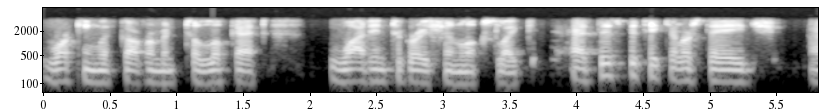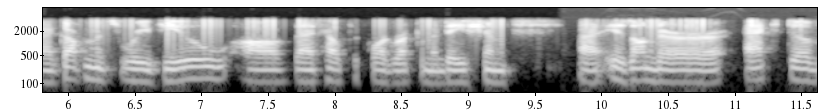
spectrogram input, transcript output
working with government to look at what integration looks like. At this particular stage, uh, government's review of that health accord recommendation uh, is under active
